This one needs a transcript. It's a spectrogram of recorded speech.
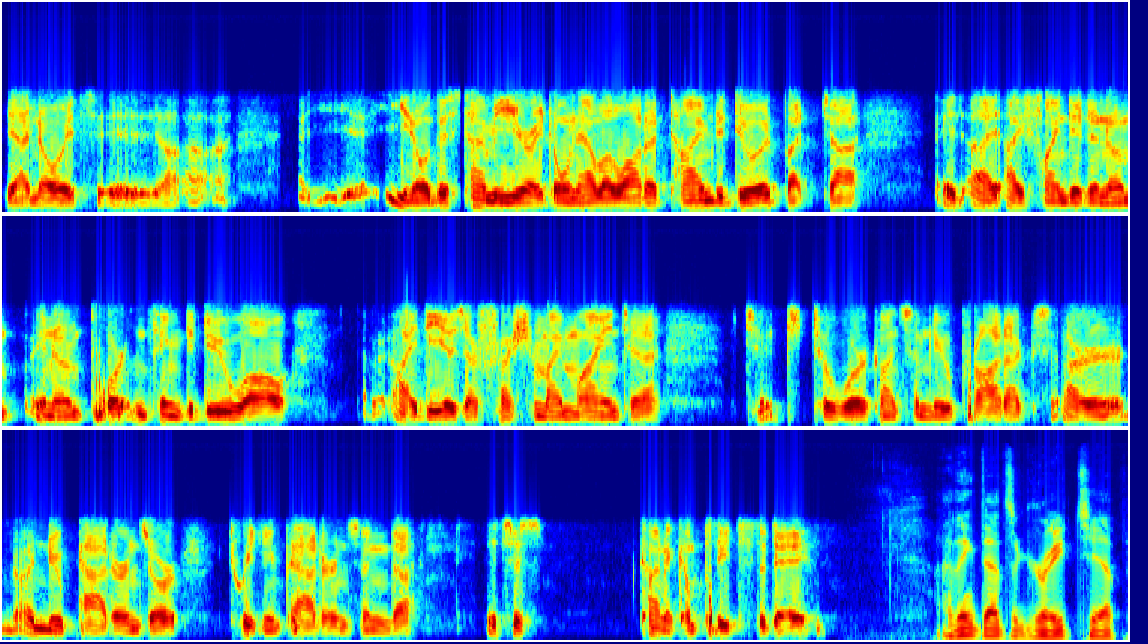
yeah, no, it's, uh, you know, this time of year I don't have a lot of time to do it, but, uh, it, I, I, find it an, an important thing to do while ideas are fresh in my mind to to, to work on some new products or, or new patterns or tweaking patterns, and uh, it just kind of completes the day. I think that's a great tip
